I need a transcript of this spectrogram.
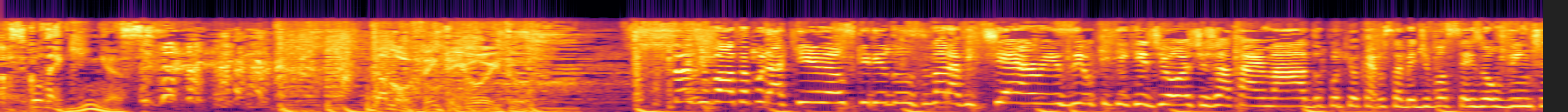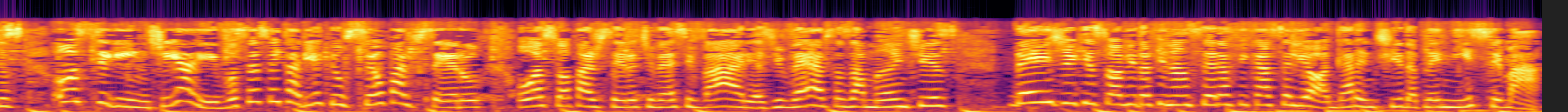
As coleguinhas. Da 98. Tô de de volta por aqui, meus queridos Maravicheries. E o Kikiki de hoje já tá armado, porque eu quero saber de vocês, ouvintes, o seguinte. E aí, você aceitaria que o seu parceiro ou a sua parceira tivesse várias, diversas amantes, desde que sua vida financeira ficasse ali, ó, garantida, pleníssima?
